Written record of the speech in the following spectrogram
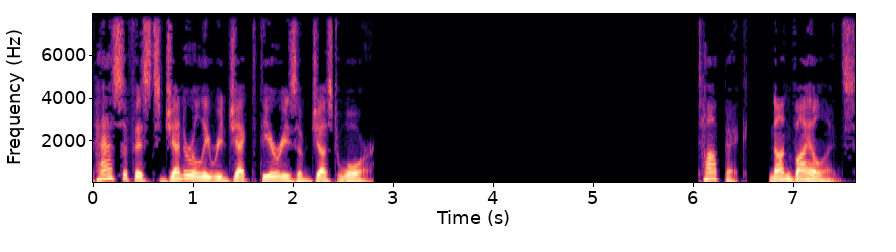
Pacifists generally reject theories of just war. Nonviolence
